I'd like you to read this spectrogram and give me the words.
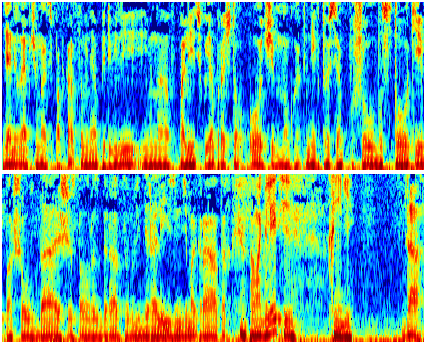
Я не знаю, почему на эти подкасты меня перевели именно в политику. Я прочитал очень много книг. То есть я пошел в истоки, пошел дальше, стал разбираться в либерализме, демократах. Помогли эти книги? Да,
